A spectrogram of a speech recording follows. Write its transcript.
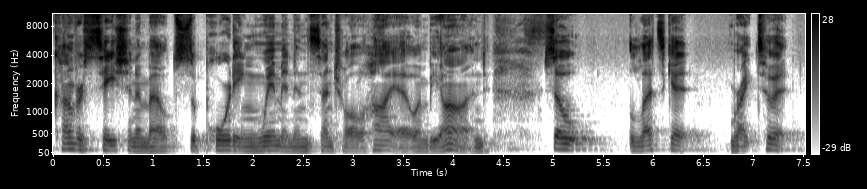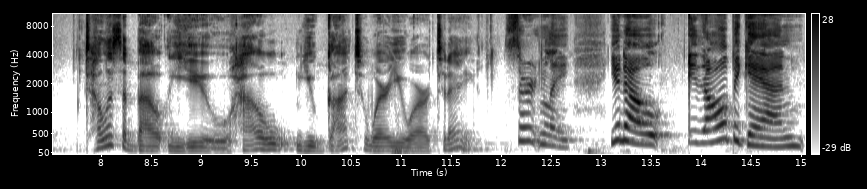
conversation about supporting women in Central Ohio and beyond. So let's get right to it. Tell us about you, how you got to where you are today. Certainly. You know, it all began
